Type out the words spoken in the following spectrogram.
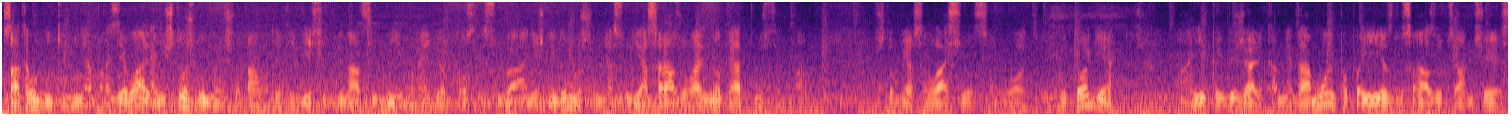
сотрудники меня прозевали, они что же думали, что там вот эти 10-12 дней пройдет после суда, они же не думали, что меня судья сразу возьмет и отпустит там, чтобы я согласился, вот. И в итоге они прибежали ко мне домой по поезду, сразу там через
